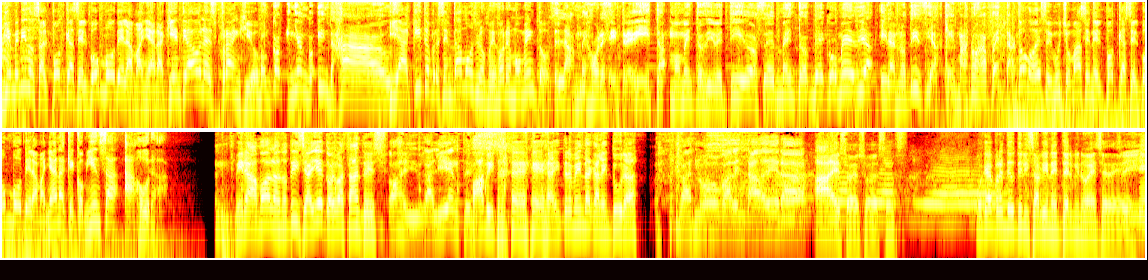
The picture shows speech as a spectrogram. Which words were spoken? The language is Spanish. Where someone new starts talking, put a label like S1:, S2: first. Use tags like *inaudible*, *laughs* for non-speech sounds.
S1: Bienvenidos al podcast El Bombo de la Mañana. Quien te habla es Frangio.
S2: Bangkok y Ñongo in the house.
S1: Y aquí te presentamos los mejores momentos.
S2: Las mejores entrevistas, momentos divertidos, segmentos de comedia y las noticias que más nos afectan.
S1: Todo eso y mucho más en el podcast El Bombo de la Mañana que comienza ahora.
S3: Mira, vamos a las noticias, Yeto, hay bastantes.
S4: Ay, calientes.
S3: Papi, *laughs* hay tremenda calentura.
S4: No, calentadera.
S3: Ah, eso, eso, eso es. Lo que aprendí a utilizar bien el término ese de...
S4: Sí.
